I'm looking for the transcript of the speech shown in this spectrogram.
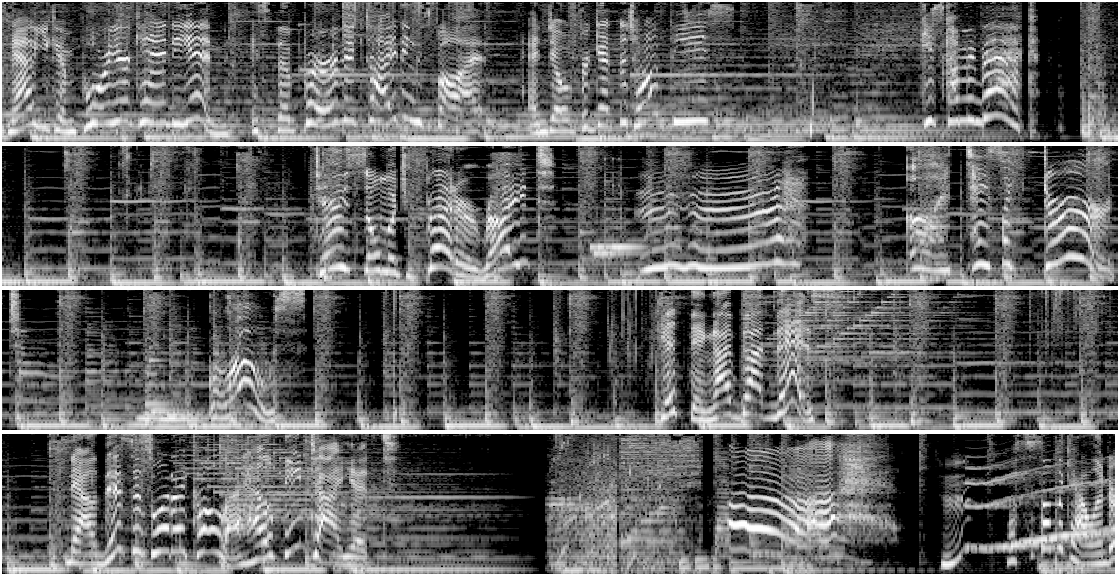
Now you can pour your candy in. It's the perfect hiding spot. And don't forget the top piece. He's coming back! Tastes so much better, right? Mm-hmm. Ugh, it tastes like dirt. Gross. Good thing I've got this. Now this is what I call a healthy diet. Ah. Hmm? What's this on the calendar?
